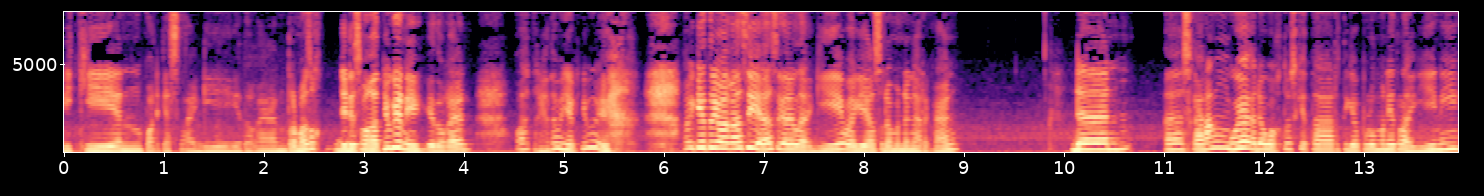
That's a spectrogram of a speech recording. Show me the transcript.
bikin podcast lagi gitu kan. Termasuk jadi semangat juga nih gitu kan. Wah ternyata banyak juga ya. Oke terima kasih ya sekali lagi bagi yang sudah mendengarkan. Dan uh, sekarang gue ada waktu sekitar 30 menit lagi nih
